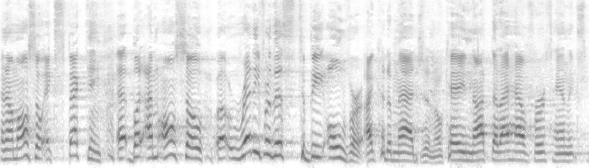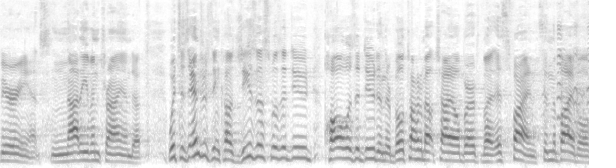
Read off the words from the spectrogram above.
and I'm also expecting, uh, but I'm also uh, ready for this to be over. I could imagine, okay? Not that I have firsthand experience, not even trying to. Which is interesting because Jesus was a dude, Paul was a dude, and they're both talking about childbirth, but it's fine. It's in the Bible.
